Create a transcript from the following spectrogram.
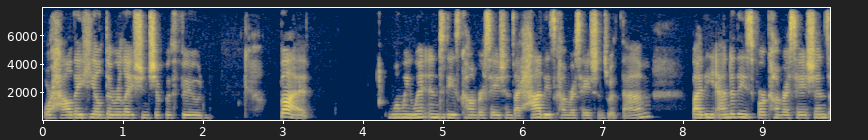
or how they healed their relationship with food. But when we went into these conversations, I had these conversations with them. By the end of these four conversations,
